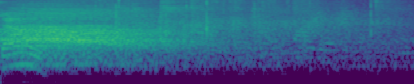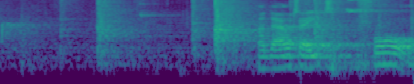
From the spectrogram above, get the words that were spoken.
Down. And out eight, four.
